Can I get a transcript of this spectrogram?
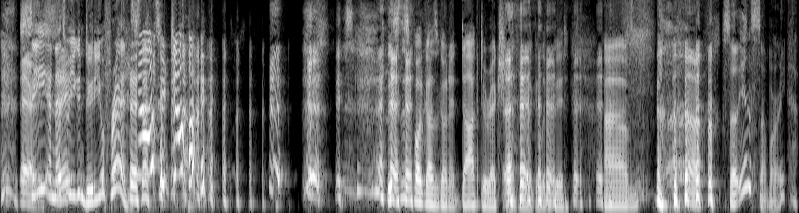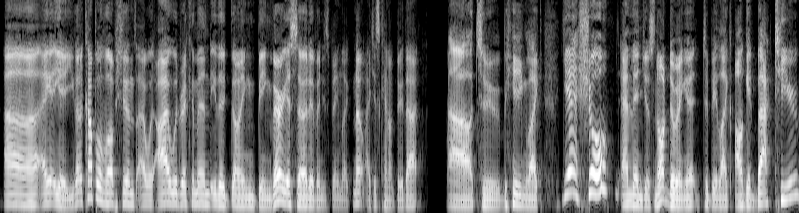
There see, it is, and that's what you can do to your friends. That's, don't! this, this podcast has gone a dark direction. I feel like a little bit. Um, So, in summary, uh, yeah, yeah, you got a couple of options. I would, I would recommend either going being very assertive and just being like, no, I just cannot do that. Uh, to being like, yeah, sure, and then just not doing it. To be like, I'll get back to you.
